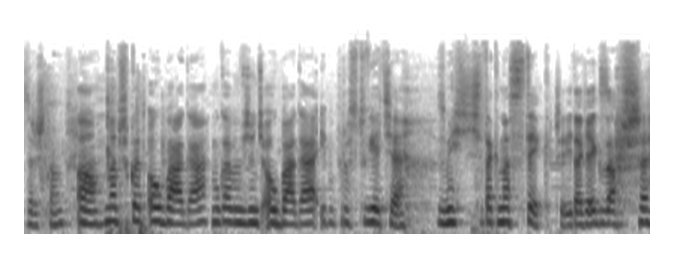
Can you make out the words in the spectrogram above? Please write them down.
zresztą. O, na przykład Obaga, mogłabym wziąć Obaga i po prostu, wiecie, zmieścić się tak na styk, czyli tak jak zawsze.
